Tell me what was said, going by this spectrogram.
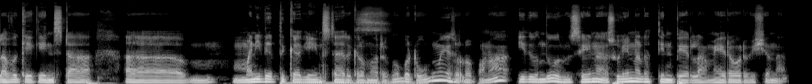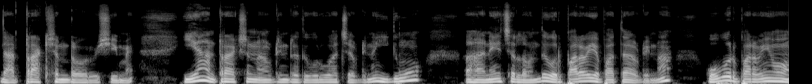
லவ்வுக்கு எகெயின்ஸ்டாக மனிதத்துக்கு அகெயின்ஸ்டாக இருக்கிற மாதிரி இருக்கும். பட் உண்மையை சொல்ல போனால் இது வந்து ஒரு சுயன சுயநலத்தின் பேரில் அமைகிற ஒரு விஷயம் தான். இந்த அட்ராக்ஷன்ற ஒரு விஷயமே. ஏன் அட்ராக்ஷன் அப்படின்றது உருவாச்சு அப்படின்னா இதுவும் நேச்சரில் வந்து ஒரு பறவையை பார்த்தா அப்படின்னா ஒவ்வொரு பறவையும்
